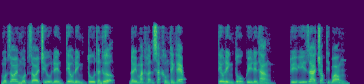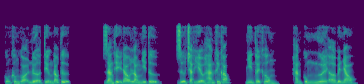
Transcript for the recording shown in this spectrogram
một roi một roi chịu đến tiêu đỉnh tu thân thượng, đầy mặt hận sắt không thành thép. Tiêu đỉnh tu quỳ đến thẳng, tùy ý ra chóc thịt bong, cũng không gọi nửa tiếng đau tự. Giang thị đau lòng nhi tử, giữ chặt hiểu hàn khinh khóc, nhìn thấy không, hắn cùng ngươi ở bên nhau,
